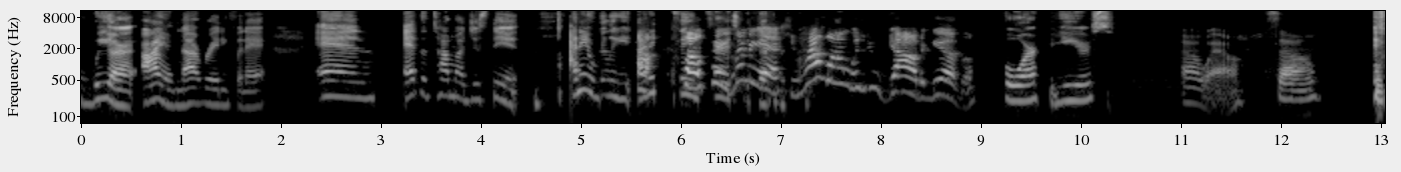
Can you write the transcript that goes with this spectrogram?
we are I am not ready for that. And at the time I just didn't I didn't really I didn't So T, let me ask you, how long was you y'all together? four years. Oh wow. So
